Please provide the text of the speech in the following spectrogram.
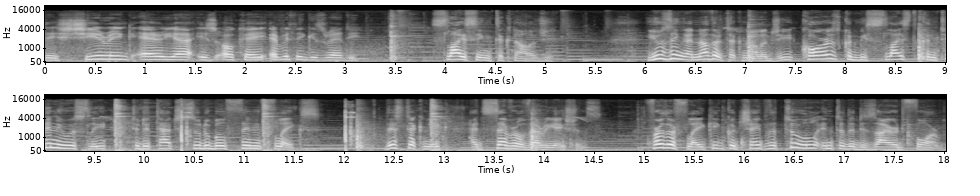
The shearing area is okay, everything is ready. Slicing technology. Using another technology, cores could be sliced continuously to detach suitable thin flakes. This technique had several variations. Further flaking could shape the tool into the desired form.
